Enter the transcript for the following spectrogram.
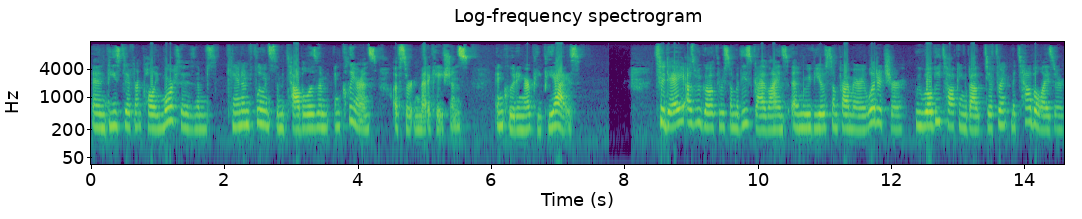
and these different polymorphisms can influence the metabolism and clearance of certain medications, including our PPIs. Today, as we go through some of these guidelines and review some primary literature, we will be talking about different metabolizer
